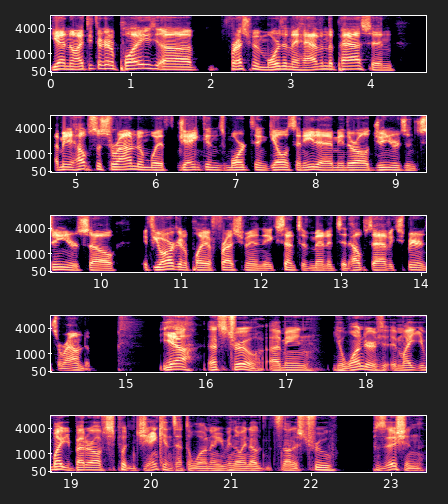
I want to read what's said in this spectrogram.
yeah, no, I think they're going to play uh, freshmen more than they have in the past, and I mean it helps to surround them with Jenkins, Morton, Gillis, and Edey. I mean they're all juniors and seniors, so if you are going to play a freshman extensive minutes, it helps to have experience around them. Yeah, that's true. I mean, you wonder if it might you might be better off just putting Jenkins at the one, even though I know it's not his true position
